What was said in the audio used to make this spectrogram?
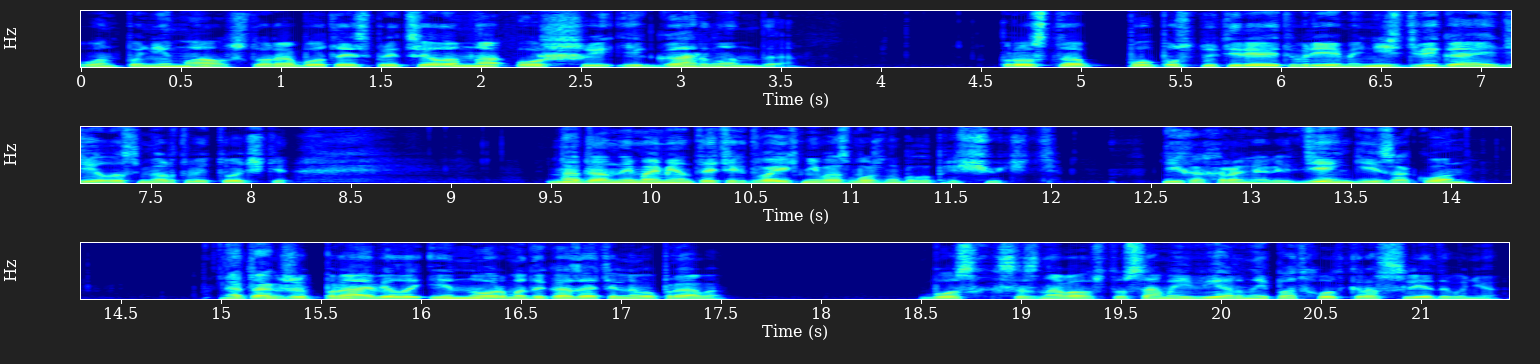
Он понимал, что, работая с прицелом на Оши и Гарланда, Просто попусту теряет время, не сдвигая дело с мертвой точки. На данный момент этих двоих невозможно было прищучить. Их охраняли деньги и закон, а также правила и нормы доказательного права. Босх сознавал, что самый верный подход к расследованию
